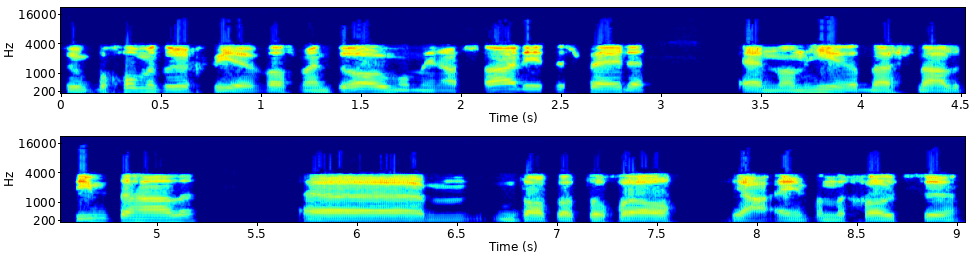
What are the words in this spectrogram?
toen ik begon met rugby, was mijn droom om in Australië te spelen. En dan hier het nationale team te halen. Ehm, omdat dat toch wel ja, een van de grootste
